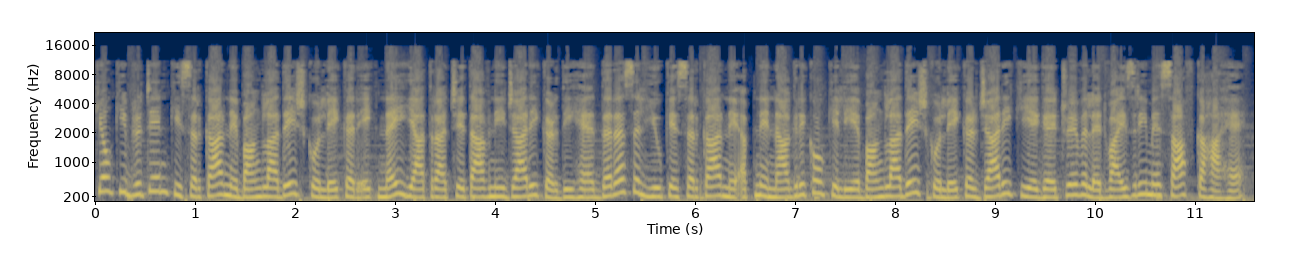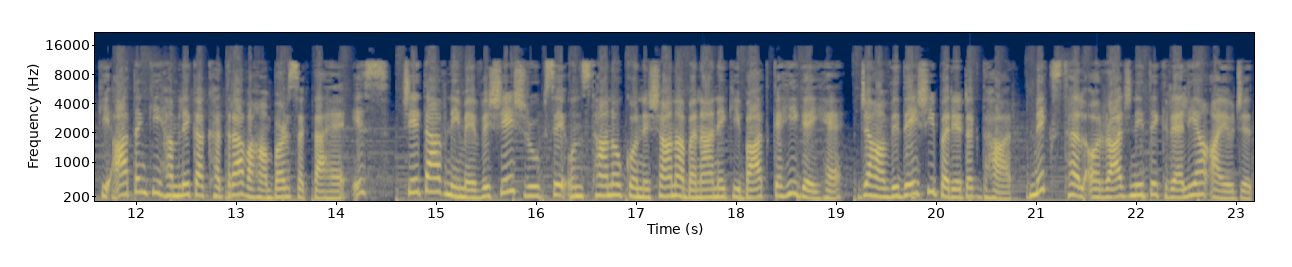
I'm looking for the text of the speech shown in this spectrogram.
क्योंकि ब्रिटेन की सरकार ने बांग्लादेश को लेकर एक नई यात्रा चेतावनी जारी कर दी है। दरअसल यूके सरकार ने अपने नागरिकों के लिए बांग्लादेश को लेकर जारी किए गए ट्रेवल एडवाइजरी में साफ़ कहा है कि आतंकी हमले का खतरा वहाँ बढ़ सकता है। इस चेतावनी में विशेष रूप से उन स्थानों को निशाना बनाने की बात कही गई है, जहाँ विदेशी पर्यटक धार मिक्स स्थल और राजनीतिक रैलियाँ आयोजित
